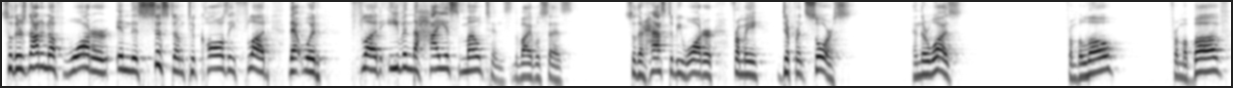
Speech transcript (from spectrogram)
So there's not enough water in this system to cause a flood that would flood even the highest mountains, the Bible says. So there has to be water from a different source. And there was from below, from above,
